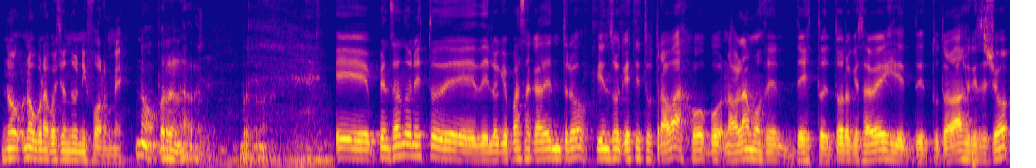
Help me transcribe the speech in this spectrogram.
No, no por una cuestión de uniforme. No, para nada. para nada. Eh, pensando en esto de, de lo que pasa acá adentro, pienso que este es tu trabajo. Vos- hablamos de, de esto, de todo lo que sabés y de, tu trabajo, qué sé yo,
